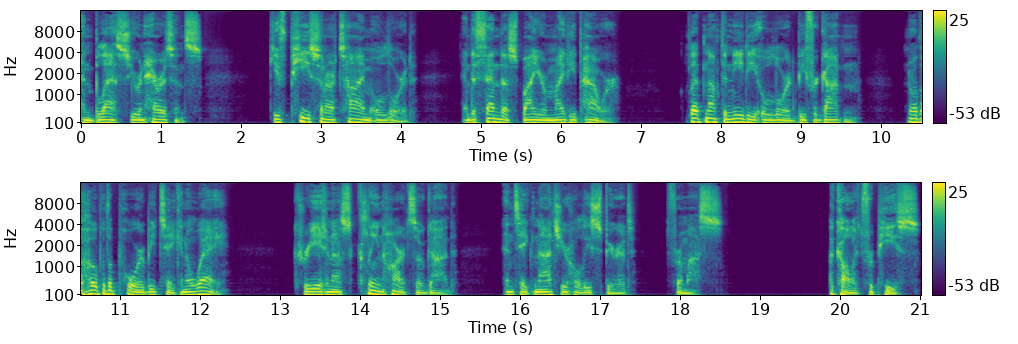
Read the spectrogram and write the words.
and bless your inheritance. Give peace in our time, O Lord, and defend us by your mighty power. Let not the needy, O Lord, be forgotten, nor the hope of the poor be taken away. Create in us clean hearts, O God, and take not your Holy Spirit from us. A Collect for Peace.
